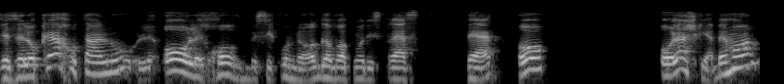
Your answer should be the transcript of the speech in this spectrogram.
וזה לוקח אותנו או לחוב בסיכון מאוד גבוה כמו distressed debt, או, או להשקיע בהון.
